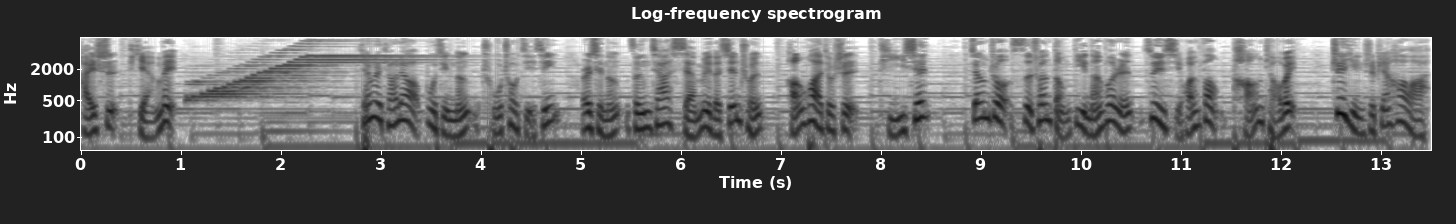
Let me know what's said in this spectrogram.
还是甜味。甜味调料不仅能除臭解腥，而且能增加咸味的鲜醇，行话就是提鲜。江浙、四川等地南方人最喜欢放糖调味，这饮食偏好啊，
